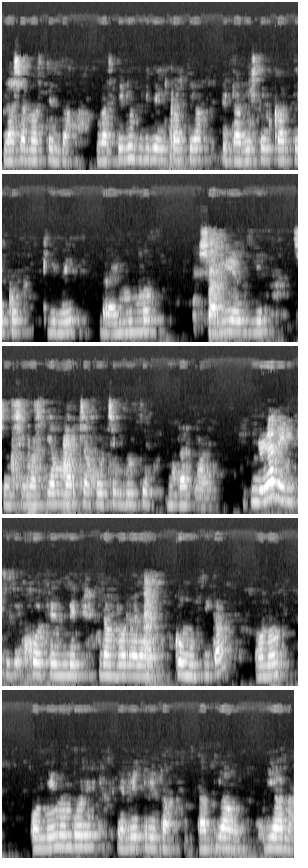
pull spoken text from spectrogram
plazan hasten da. Gaztelu Bide elkartea eta beste elkarteko kideek Raimundo Sarriegen San Sebastian martxa jotzen dute bitartean. Nola deritzo jotzen den danborradako musika? Honen ondoren Erretreta, Santiago, Triana,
